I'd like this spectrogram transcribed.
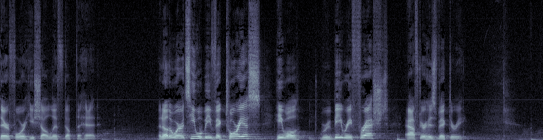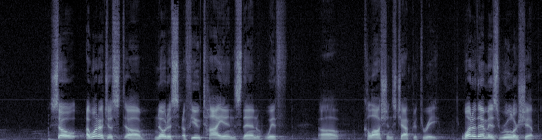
therefore he shall lift up the head. In other words, he will be victorious, he will be refreshed after his victory. So I want to just uh, notice a few tie ins then with uh, Colossians chapter 3. One of them is rulership,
